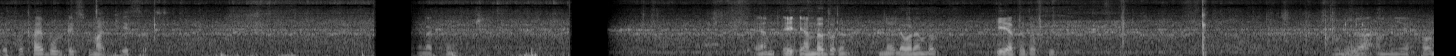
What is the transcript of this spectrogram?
যে কোথায় ভোল্টেজ মার খেয়েছে এই এন্দা ধরেন, নাইলে আবার এই এতে আমি এখন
